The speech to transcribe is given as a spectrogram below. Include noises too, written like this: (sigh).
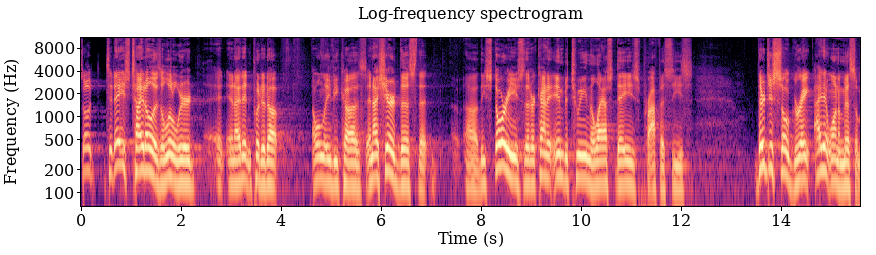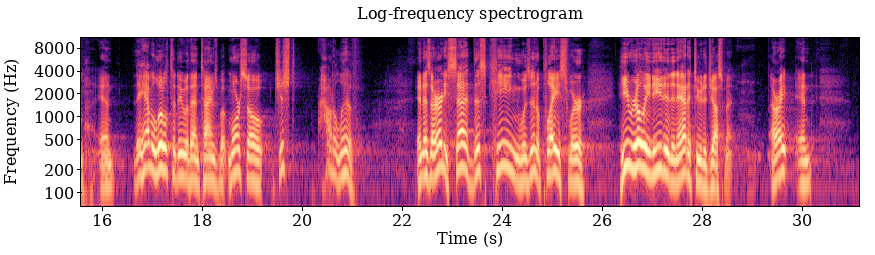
So today's title is a little weird, and I didn't put it up only because, and I shared this that uh, these stories that are kind of in between the last days prophecies, they're just so great. I didn't want to miss them. And they have a little to do with end times, but more so just how to live. And as I already said, this king was in a place where he really needed an attitude adjustment. All right? And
